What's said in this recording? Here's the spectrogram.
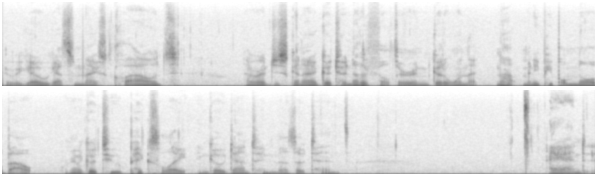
There we go, we got some nice clouds. Now we're just going to go to another filter and go to one that not many people know about. We're going to go to Pixelate and go down to Mezzotint and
